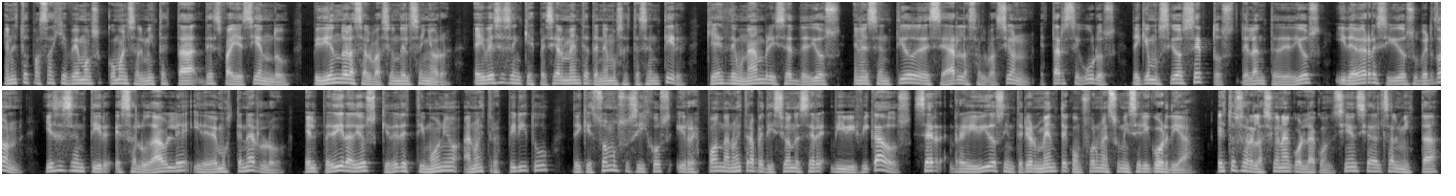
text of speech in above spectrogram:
en estos pasajes vemos cómo el salmista está desfalleciendo, pidiendo la salvación del Señor. Hay veces en que especialmente tenemos este sentir, que es de un hambre y sed de Dios, en el sentido de desear la salvación, estar seguros de que hemos sido aceptos delante de Dios y de haber recibido su perdón. Y ese sentir es saludable y debemos tenerlo. El pedir a Dios que dé testimonio a nuestro espíritu de que somos sus hijos y responda a nuestra petición de ser vivificados, ser revividos interiormente conforme a su misericordia. Esto se relaciona con la conciencia del salmista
